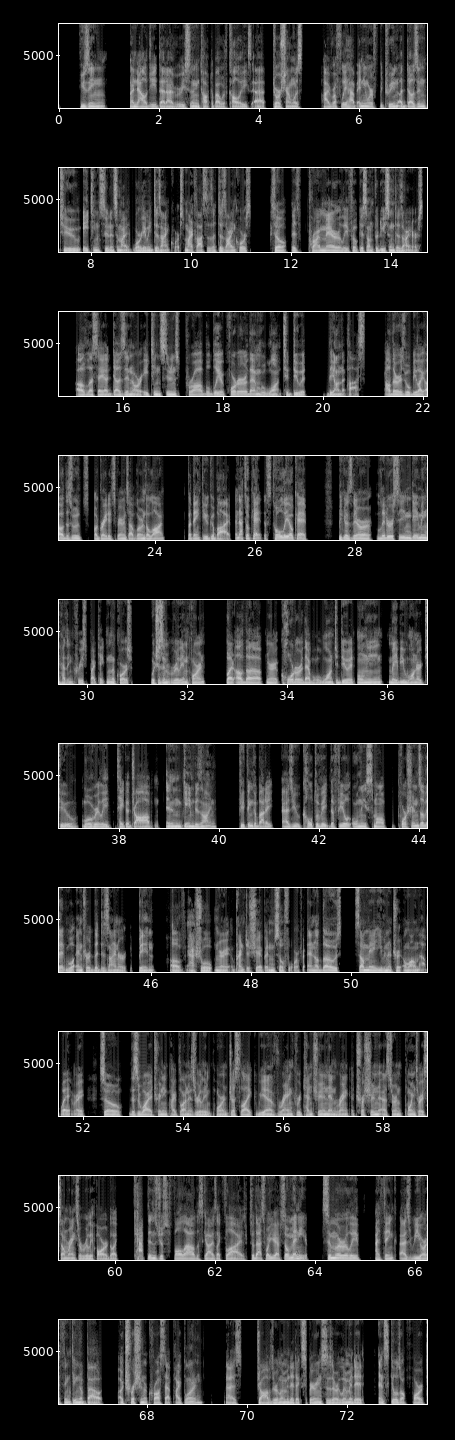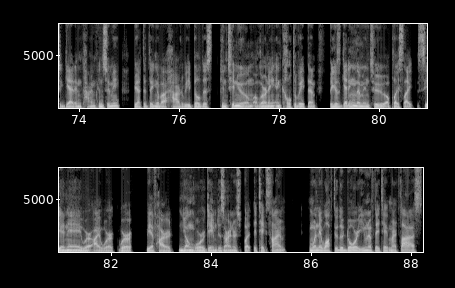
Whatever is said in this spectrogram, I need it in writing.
Using analogy that I've recently talked about with colleagues at Georgetown was I roughly have anywhere between a dozen to 18 students in my wargaming design course. My class is a design course. So it's primarily focused on producing designers. Of let's say a dozen or 18 students, probably a quarter of them will want to do it beyond the class. Others will be like, Oh, this was a great experience. I've learned a lot, but thank you. Goodbye. And that's okay. That's totally okay because their literacy in gaming has increased by taking the course, which is really important. But of the you know, quarter that will want to do it, only maybe one or two will really take a job in game design. If you think about it, as you cultivate the field, only small portions of it will enter the designer bin of actual apprenticeship and so forth. And of those, some may even attrit along that way, right? So this is why a training pipeline is really important. Just like we have rank retention and rank attrition at certain points, right? Some ranks are really hard, like captains just fall out of the skies like flies. So that's why you have so many. Similarly, I think as we are thinking about attrition across that pipeline, as jobs are limited, experiences are limited, and skills are hard to get and time consuming, we have to think about how do we build this continuum of learning and cultivate them because getting them into a place like CNA where I work, where we have hired young war game designers, but it takes time. When they walk through the door, even if they take my class,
